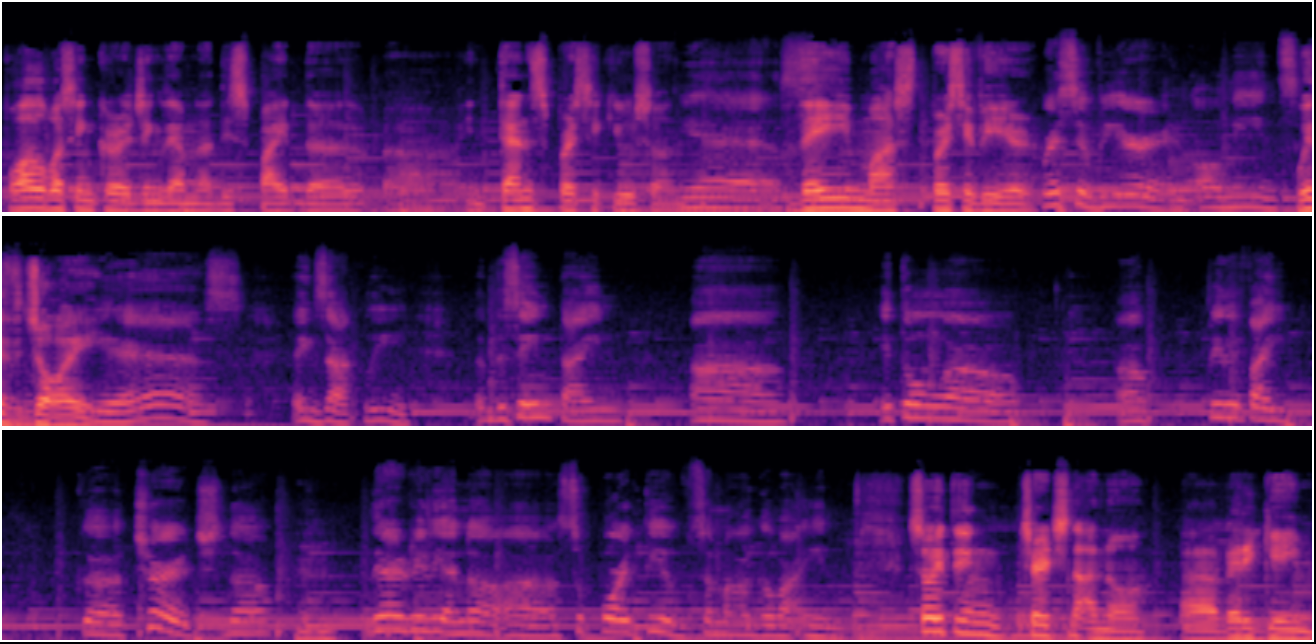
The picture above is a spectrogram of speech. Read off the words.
Paul was encouraging them that despite the uh, intense persecution, Yes. they must persevere persevere in all means. with joy. Yes, exactly. At the same time, uh, itong uh, uh, Philippi uh, church, no, Mhm. they're really ano uh, supportive sa mga gawain. So ito yung church na ano, uh, very game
